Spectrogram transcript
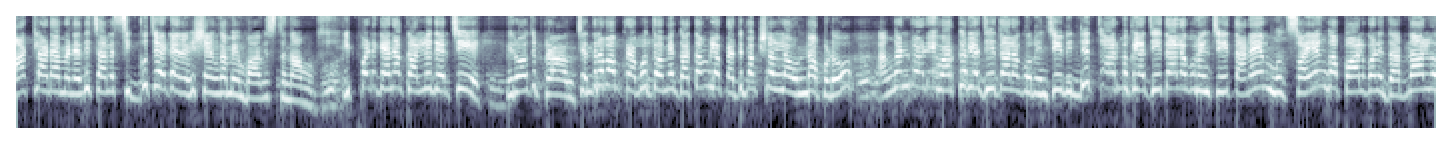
మాట్లాడామనేది చాలా సిగ్గుచేటైన విషయంగా మేము భావిస్తున్నాము. ఇప్పటికైనా కళ్ళు తెరిచి ఈ రోజు చంద్రబాబు ప్రభుత్వమే గతంలో ప్రతిపక్షంలో ఉన్నప్పుడు అంగన్వాడీ వర్కర్ల జీతాల గురించి విద్యుత్ కార్మికుల జీతాల గురించి తనే స్వయంగా పాల్గొని ధర్నాలు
